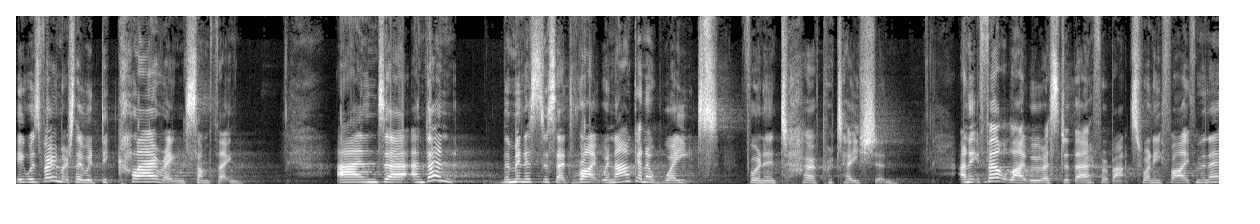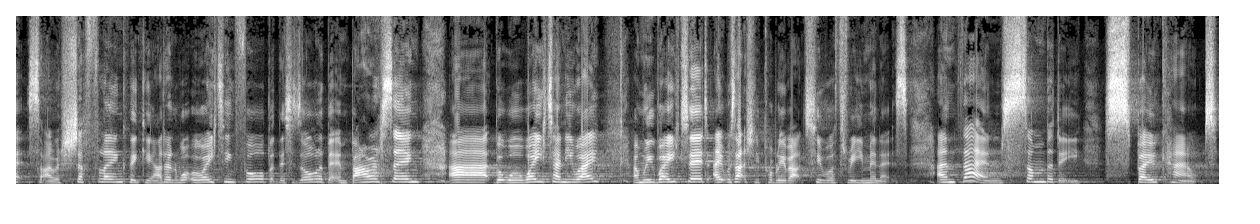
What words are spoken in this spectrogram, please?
It was very much they were declaring something. And, uh, and then the minister said, Right, we're now going to wait for an interpretation. And it felt like we were stood there for about 25 minutes. I was shuffling, thinking, I don't know what we're waiting for, but this is all a bit embarrassing. Uh, but we'll wait anyway. And we waited. It was actually probably about two or three minutes. And then somebody spoke out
